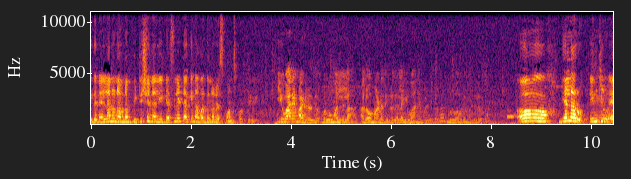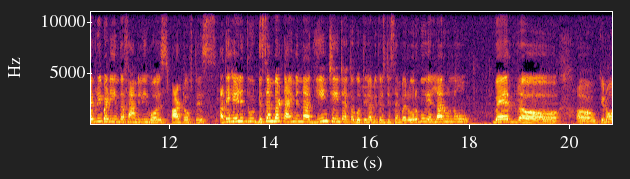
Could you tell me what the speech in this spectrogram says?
ಇದನ್ನೆಲ್ಲನೂ ನಾವು ನಮ್ಮ ಪಿಟಿಷನಲ್ಲಿ ಡೆಫಿನೆಟ್ ಆಗಿ ನಾವು ಅದನ್ನು ರೆಸ್ಪಾನ್ಸ್ ಕೊಡ್ತೀವಿ. ಯುವಾನೇ ಮಾಡಿರೋದು ರೂಮಲ್ಲೆಲ್ಲ ಅಲೋ ಮಾಡೋದಿರೋದೆಲ್ಲ ಯುವಾನೇ ಮಾಡಿರೋದು? ಗುರು ಅವರೇ ಮಾಡಿರೋದು? ಎಲ್ಲರೂ include everybody in the family was part of this ಅದೇ ಹೇಳಿದ್ದು ಡಿಸೆಂಬರ್ ಟೈಮಿಂದ ಅದು ಏನು ಚೇಂಜ್ ಆಯ್ತೋ ಗೊತ್ತಿಲ್ಲ ಬಿಕಾಸ್ ಡಿಸೆಂಬರ್ವರೆಗೂ ಎಲ್ಲರೂ were you know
